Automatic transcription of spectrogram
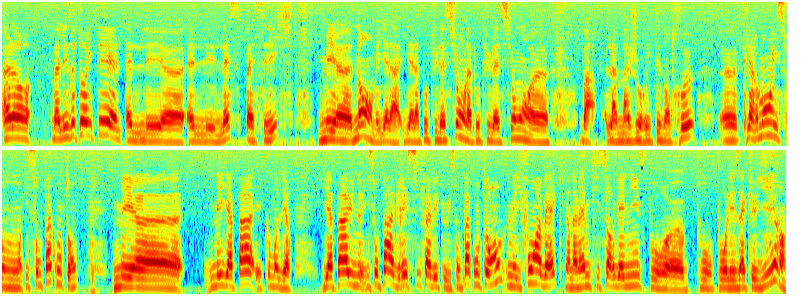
Alors, bah, les autorités, elles, les, elles les laissent passer. Mais euh, non, mais il y, a la, y a la population. La population, euh, bah, la majorité d'entre eux, euh, clairement, ils sont, ils sont pas contents. Mais mais il n'y a pas, comment dire, il y a pas une, ils sont pas agressifs avec eux, ils sont pas contents, mais ils font avec. Il y en a même qui s'organisent pour, pour, pour les accueillir.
